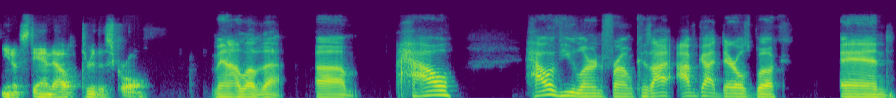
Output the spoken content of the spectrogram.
you know stand out through the scroll. Man i love that. Um how how have you learned from because i i've got derral's book and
